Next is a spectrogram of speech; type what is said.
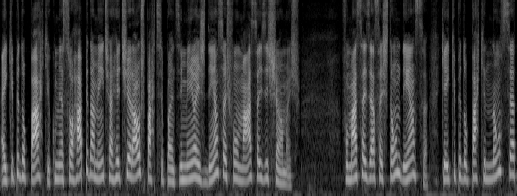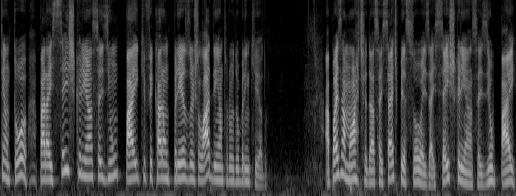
A equipe do parque começou rapidamente a retirar os participantes em meio às densas fumaças e chamas. Fumaças essas tão densa que a equipe do parque não se atentou para as seis crianças e um pai que ficaram presos lá dentro do brinquedo. Após a morte dessas sete pessoas, as seis crianças e o pai,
